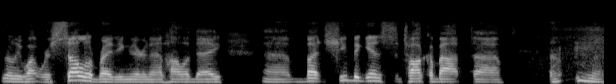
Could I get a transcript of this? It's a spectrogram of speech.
really what we're celebrating during that holiday. Uh, but she begins to talk about uh,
